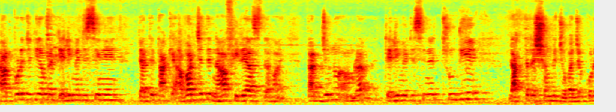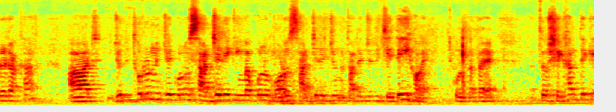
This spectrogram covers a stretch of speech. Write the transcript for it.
তারপরে যদি আমরা টেলিমেডিসিনে যাতে তাকে আবার যাতে না ফিরে আসতে হয় তার জন্য আমরা টেলিমেডিসিনের থ্রু দিয়ে ডাক্তারের সঙ্গে যোগাযোগ করে রাখা। আর যদি ধরুন যে কোনো সার্জারি কিংবা কোনো বড় সার্জারির জন্য তাদের যদি যেতেই হয় কলকাতায়, তো সেখান থেকে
